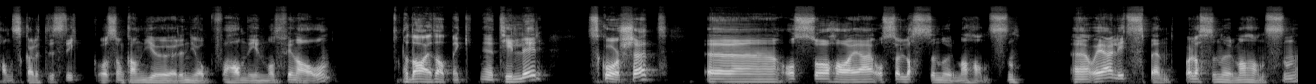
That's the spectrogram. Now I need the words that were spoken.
hans karakteristikk, og som kan gjøre en jobb for han inn mot finalen. Og da har jeg tatt med Tiller, Skårseth, eh, og så har jeg også Lasse Nordmann Hansen. Eh, og jeg er litt spent på Lasse Nordmann Hansen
